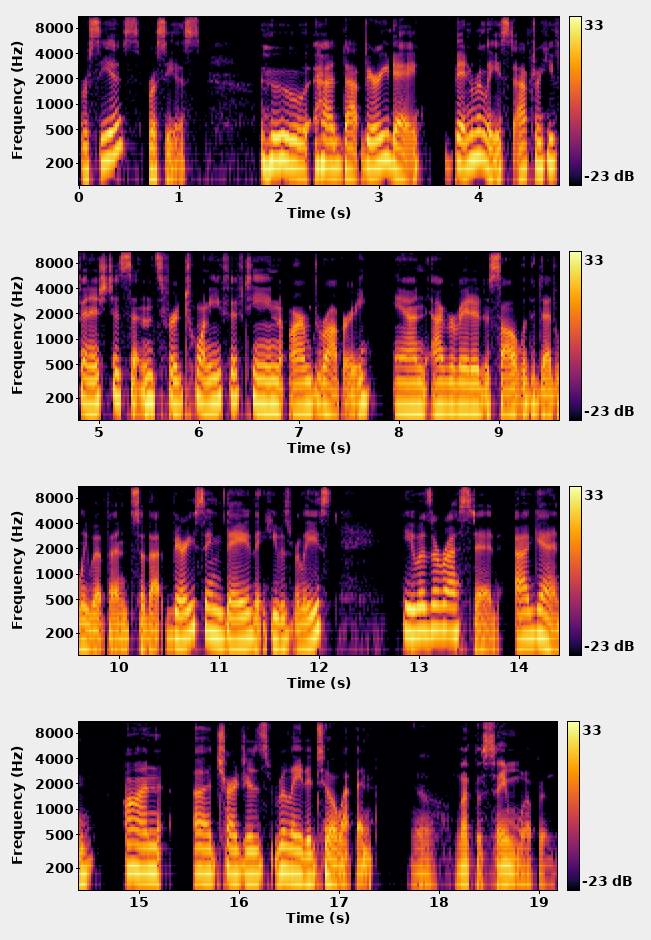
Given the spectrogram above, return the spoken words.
Rosius, Rosius, who had that very day been released after he finished his sentence for 2015 armed robbery and aggravated assault with a deadly weapon. So that very same day that he was released, he was arrested again on uh, charges related to a weapon. Yeah. Not the same weapon.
